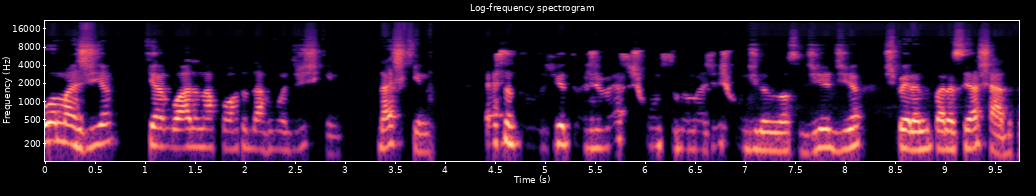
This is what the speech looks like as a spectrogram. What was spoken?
ou a magia que aguarda na porta da rua de esquina, da esquina. Esta antologia traz diversos contos sobre a magia escondida no nosso dia a dia, esperando para ser achada.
